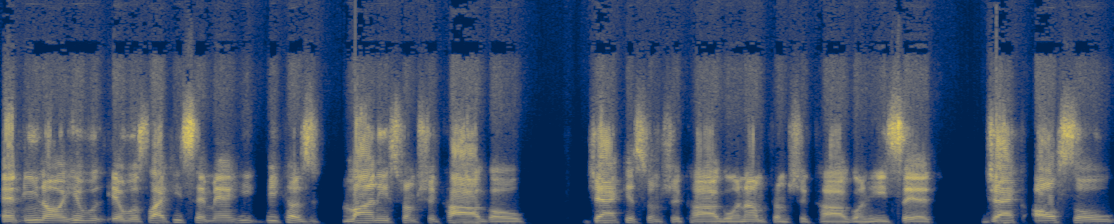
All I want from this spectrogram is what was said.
and you know, he was it was like he said, man, he because Lonnie's from Chicago, Jack is from Chicago, and I'm from Chicago. And he said Jack also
